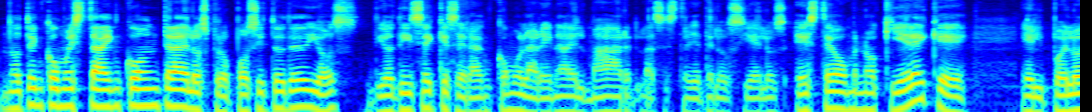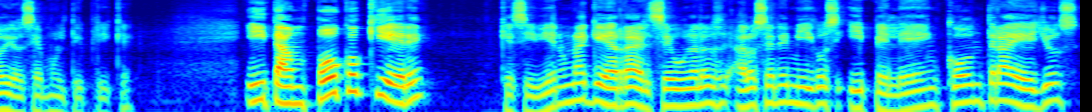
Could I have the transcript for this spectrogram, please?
Noten cómo está en contra de los propósitos de Dios. Dios dice que serán como la arena del mar, las estrellas de los cielos. Este hombre no quiere que el pueblo de Dios se multiplique. Y tampoco quiere que si viene una guerra, Él se una a los, enemigos y peleen contra ellos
